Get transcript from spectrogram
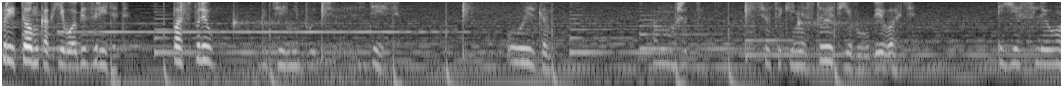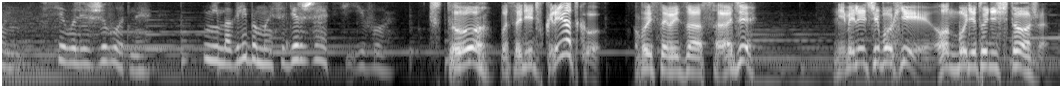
при том, как его обезвредят. Посплю где-нибудь здесь. Уиздом. А может, все-таки не стоит его убивать? Если он всего лишь животное, не могли бы мы содержать его? Что? Посадить в клетку? Выставить за осаде? Не мели чепухи, он будет уничтожен.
